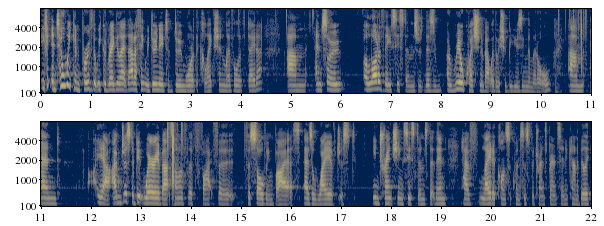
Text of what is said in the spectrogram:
if, until we can prove that we could regulate that, I think we do need to do more at the collection level of data. Um, and so a lot of these systems, there's a real question about whether we should be using them at all. Um, and yeah, I'm just a bit wary about some of the fight for, for solving bias as a way of just entrenching systems that then have later consequences for transparency and accountability.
